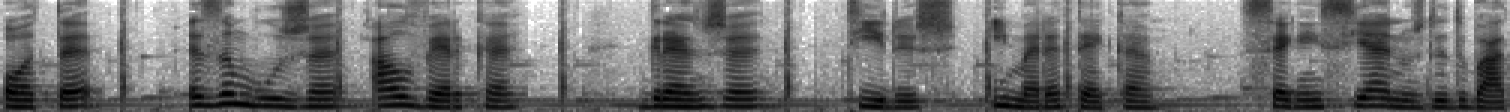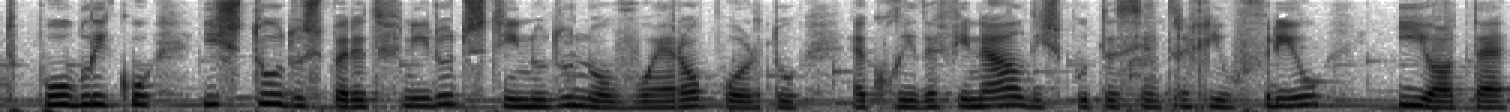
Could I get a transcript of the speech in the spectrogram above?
Ota, Azambuja, Alverca, Granja, Tires e Marateca. Seguem-se anos de debate público e estudos para definir o destino do novo aeroporto. A corrida final disputa-se entre Rio Frio e Ota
